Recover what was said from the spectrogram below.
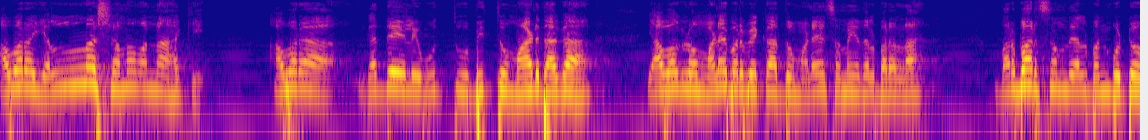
ಅವರ ಎಲ್ಲ ಶ್ರಮವನ್ನು ಹಾಕಿ, ಅವರ ಗದ್ದೆಯಲ್ಲಿ ಉತ್ತು ಬಿತ್ತು ಮಾಡಿದಾಗ ಯಾವಾಗಲೂ ಮಳೆ ಬರಬೇಕಾದ್ದು ಮಳೆ ಸಮಯದಲ್ಲಿ ಬರಲ್ಲ. ಬರಬಾರ್ದು ಸಮಯದಲ್ಲಿ ಬಂದ್ಬಿಟ್ಟು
